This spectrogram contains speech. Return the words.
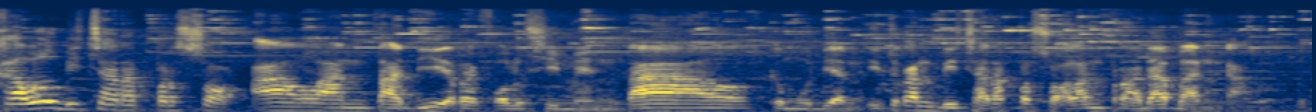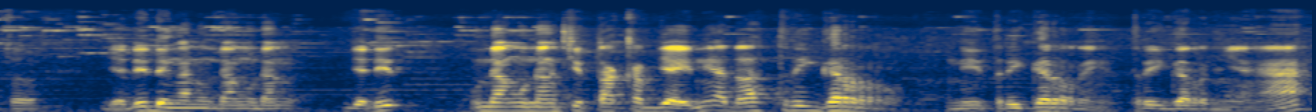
kalau bicara persoalan tadi revolusi mental, kemudian itu kan bicara persoalan peradaban, Kang. Betul. Jadi dengan undang-undang, jadi undang-undang cipta kerja ini adalah trigger, ini trigger nih, triggernya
